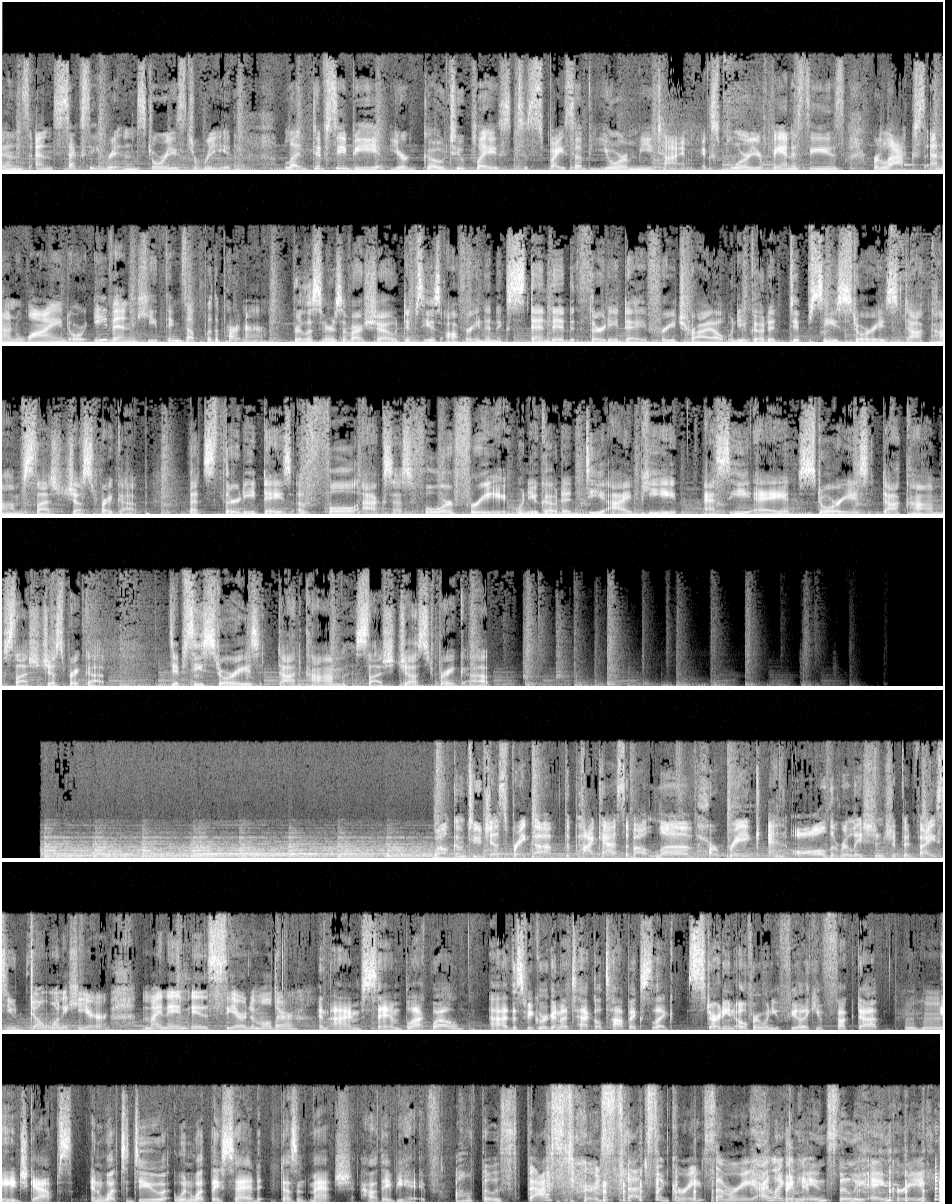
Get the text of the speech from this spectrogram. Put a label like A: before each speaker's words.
A: and sexy written stories to read. Let Dipsea be your go to place to spice up your me time. Explore your fantasies, relax and unwind, or even heat things up with a partner.
B: For listeners of our show, Dipsea is offering an extended 30-day free trial when you go to dipseastories.com slash justbreakup. That's 30 days of full access for free when you go to D-I-P-S-E-A stories.com slash justbreakup. dipseastories.com slash justbreakup.
A: Welcome to Just Break Up, the podcast about love, heartbreak, and all the relationship advice you don't want to hear. My name is Sierra DeMulder.
B: And I'm Sam Blackwell. Uh, this week we're going to tackle topics like starting over when you feel like you've fucked up, mm-hmm. age gaps, and what to do when what they said doesn't match how they behave.
A: Oh, those bastards. That's a great summary. I like am instantly angry.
